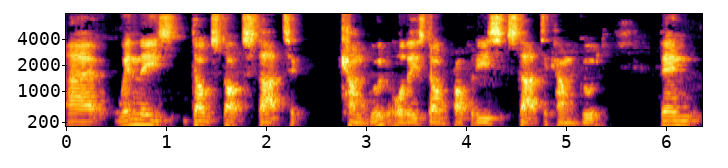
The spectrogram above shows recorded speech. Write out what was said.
uh, when these dog stocks start to come good or these dog properties start to come good, then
